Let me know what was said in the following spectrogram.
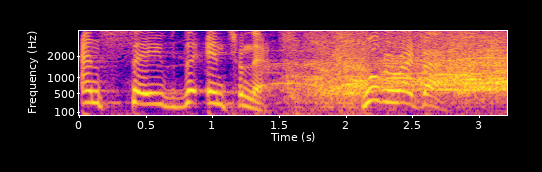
and save the internet. We'll be right back.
